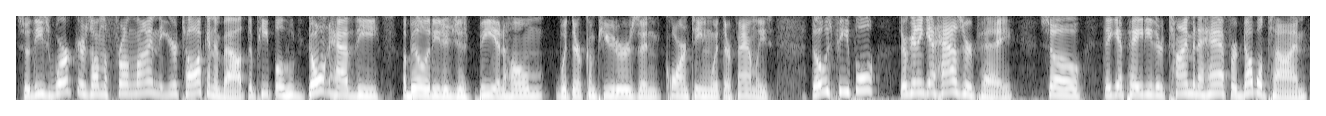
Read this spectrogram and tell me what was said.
So these workers on the front line that you're talking about, the people who don't have the ability to just be at home with their computers and quarantining with their families, those people, they're going to get hazard pay. So they get paid either time and a half or double time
